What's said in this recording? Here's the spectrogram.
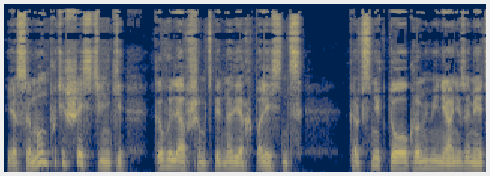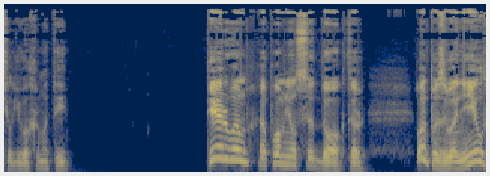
и о самом путешественнике, ковылявшем теперь наверх по лестнице. Кажется, никто, кроме меня, не заметил его хромоты. Первым опомнился доктор. Он позвонил.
